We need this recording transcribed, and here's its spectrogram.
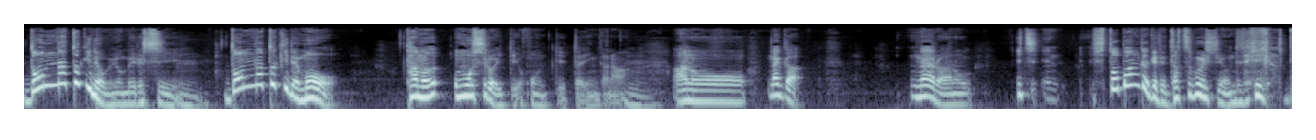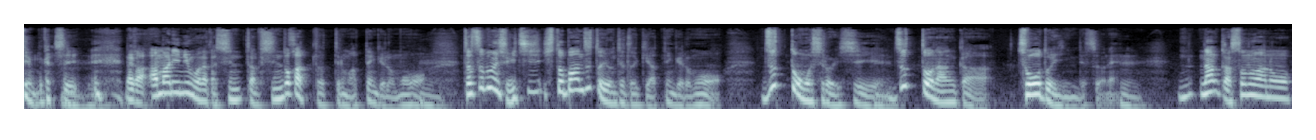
どんな時でも読めるし、うん。どんな時でも、たの、面白いっていう本って言ったらいいんかな。うん。あのーなんか、なんやろ、あの、一、一晩かけて雑文集読んでた日があって昔。なんかあまりにもなんかしん多分しんどかったっていうのもあってんけども、うん。雑文集一一晩ずっと読んでた時やってんけどもずっと面白いし、うん。ずっとなんかちょうどいいんですよね。う。んなんかそのあの、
